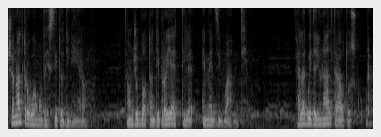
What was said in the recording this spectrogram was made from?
C'è un altro uomo vestito di nero. Ha un giubbotto antiproiettile e mezzi guanti. È alla guida di un'altra auto scura.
